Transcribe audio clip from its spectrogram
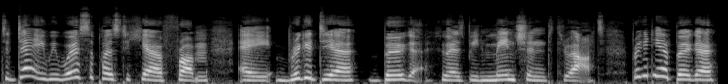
Today, we were supposed to hear from a Brigadier Burger who has been mentioned throughout. Brigadier Burger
